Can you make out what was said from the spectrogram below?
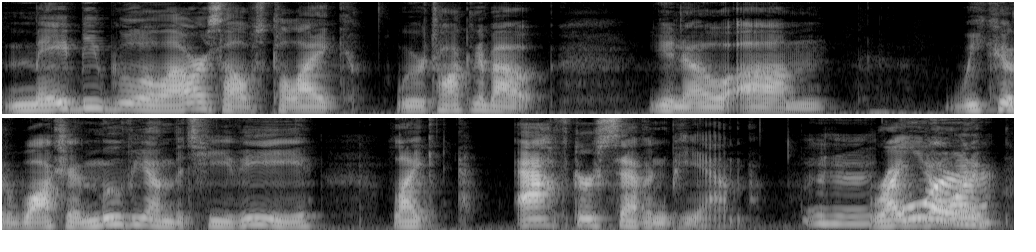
maybe we'll allow ourselves to like we were talking about, you know, um, we could watch a movie on the TV like after seven p.m. Mm-hmm. Right? you don't want to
